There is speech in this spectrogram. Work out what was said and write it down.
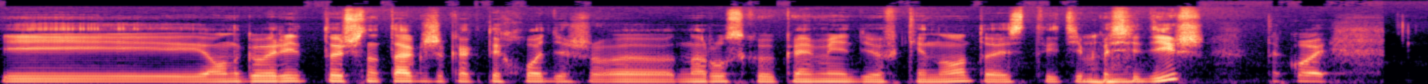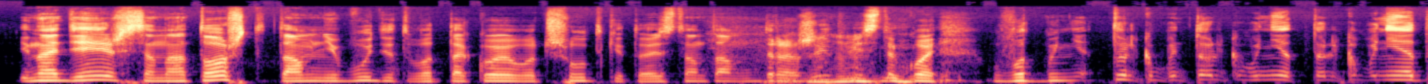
и он говорит точно так же, как ты ходишь э, на русскую комедию в кино, то есть ты типа Мгм. сидишь такой, и надеешься на то, что там не будет вот такой вот шутки. То есть он там дрожит весь такой, вот бы нет, только бы, только бы нет, только бы нет.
